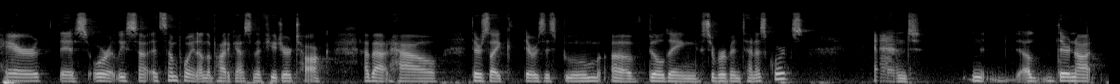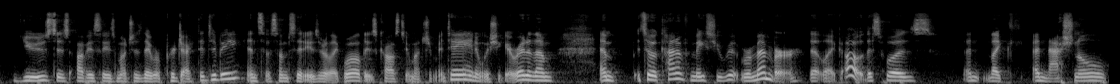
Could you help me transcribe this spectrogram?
pair this, or at least at some point on the podcast in the future, talk about how there's like there was this boom of building suburban tennis courts, and uh, they're not used as obviously as much as they were projected to be. And so some cities are like well these cost too much to maintain and we should get rid of them. And so it kind of makes you re- remember that like oh this was a, like a national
